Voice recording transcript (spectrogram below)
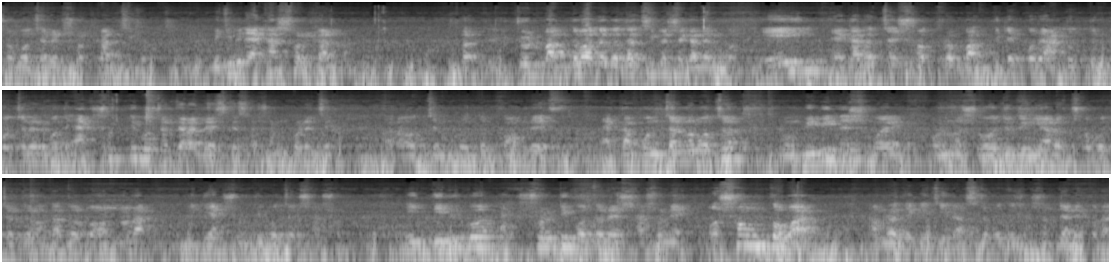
ছ বছরের সরকার ছিল। বিজেপির একা সরকার না। জোট বাধ্যবাধকতা ছিল সেখানের মধ্যে। এই এগারো ছয় সতেরো বাদ দিলে পরে আটাত্তর বছরের মধ্যে একষট্টি বছর যারা দেশকে শাসন করেছে, তারা হচ্ছে মূলত কংগ্রেস। একা পঞ্চান্ন বছর এবং বিভিন্ন সময়ে অন্য সহযোগী নিয়ে আরও ছ বছর জনতা দল বা অন্যরা মিলি একষট্টি বছর শাসন। এই দীর্ঘ একষট্টি বছরের শাসনে অসংখ্যবার আমরা দেখেছি রাষ্ট্রপতি শাসন জারি করা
